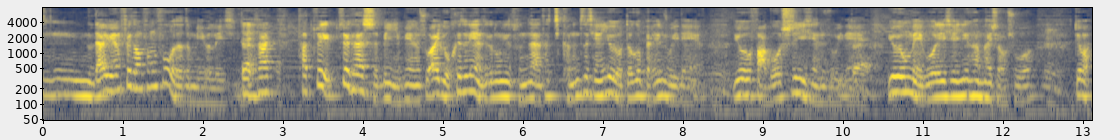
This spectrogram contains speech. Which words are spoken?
嗯来源非常丰富的这么一个类型，对它它最最开始被影片人说，哎，有黑色电影这个东西存在，它可能之前又有德国表现主义电影，又有法国诗意现实主义电影，又有美国的一些硬汉派小说，嗯，对吧？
